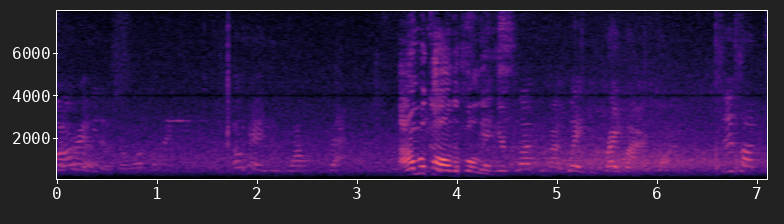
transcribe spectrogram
walk right here. Don't walk behind me. Okay, then walk back. I'm gonna call the And police. you're blocking my way. You're right by our car. This off the.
